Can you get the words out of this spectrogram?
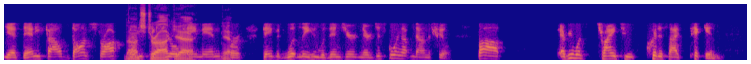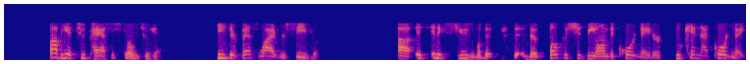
Yes, Danny Fouts, Don Strock, Don 36 Strock, yeah. came in Yep. for David Woodley, who was injured, and they're just going up and down the field. Bob, everyone's trying to criticize Pickens. Bob, he had two passes thrown to him. He's their best wide receiver. Uh, it's inexcusable. The, the the focus should be on the coordinator who cannot coordinate.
